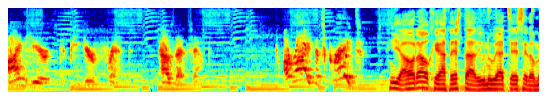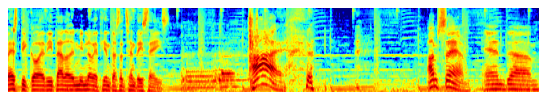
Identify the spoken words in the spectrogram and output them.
I'm here to be your friend. How's that sound? All right, that's great. Y ahora ojead esta de un VHS doméstico editado en 1986. Hi. I'm Sam, and um,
